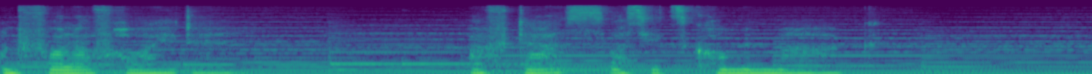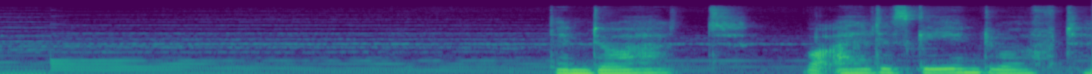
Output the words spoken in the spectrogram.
und voller Freude auf das, was jetzt kommen mag. Denn dort, wo Altes gehen durfte,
